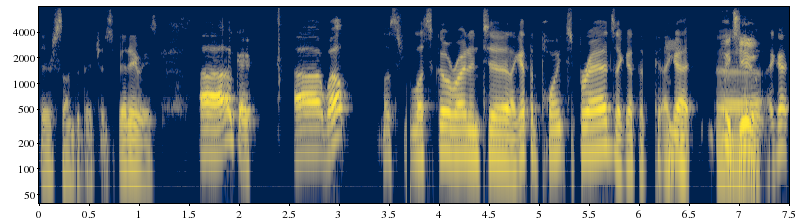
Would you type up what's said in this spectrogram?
they're sons of bitches. But anyways, uh, okay, uh, well, let's let's go right into. I got the point spreads. I got the I Hmm. got Look at uh, you. I got.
